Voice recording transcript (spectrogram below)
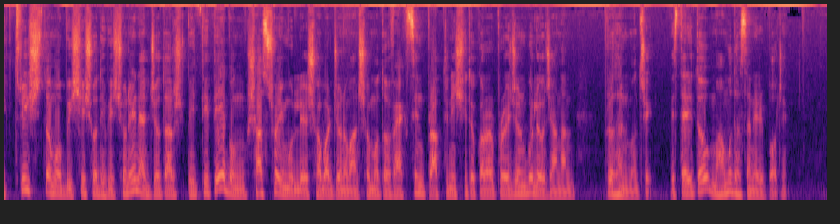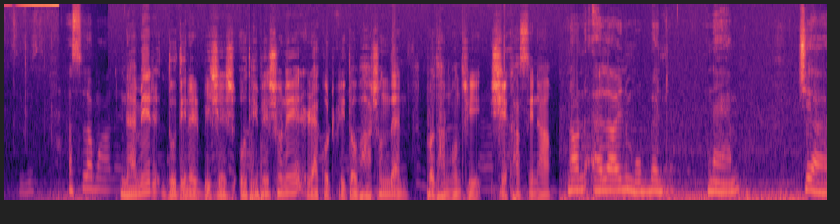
একত্রিশতম বিশেষ অধিবেশনে ন্যায্যতার ভিত্তিতে এবং সাশ্রয়ী মূল্যে সবার জন্য মানসম্মত ভ্যাকসিন প্রাপ্তি নিশ্চিত করার প্রয়োজন বলেও জানান প্রধানমন্ত্রী। বিস্তারিত মাহমুদ হাসানের রিপোর্টে। আসসালামু আলাইকুম। ন্যামের দুদিনের বিশেষ অধিবেশনে রেকর্ডকৃত ভাষণ দেন প্রধানমন্ত্রী Sheikh Hasina. Non aligned movement NAM chair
